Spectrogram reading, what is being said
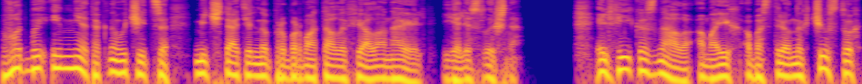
«Вот бы и мне так научиться», — мечтательно пробормотала Фиаланаэль, еле слышно. Эльфийка знала о моих обостренных чувствах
